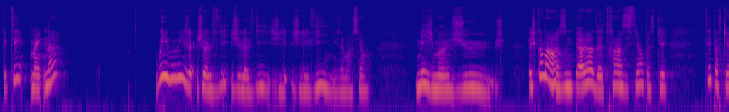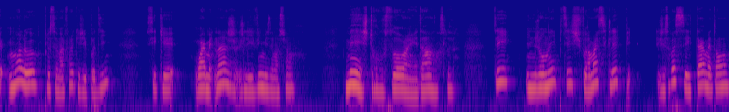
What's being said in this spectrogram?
Fait que, tu sais, maintenant, oui, oui, oui, je, le vis, je le vis, je les, je vis, mes émotions. Mais je me juge. Fait que je suis comme dans une période de transition parce que, tu sais, parce que moi, là, plus une affaire que j'ai pas dit, c'est que, ouais, maintenant, je, les vis, mes émotions. Mais je trouve ça intense, là. Tu sais, une journée, puis tu sais, je suis vraiment cyclique, puis je sais pas si c'est tant, mettons,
